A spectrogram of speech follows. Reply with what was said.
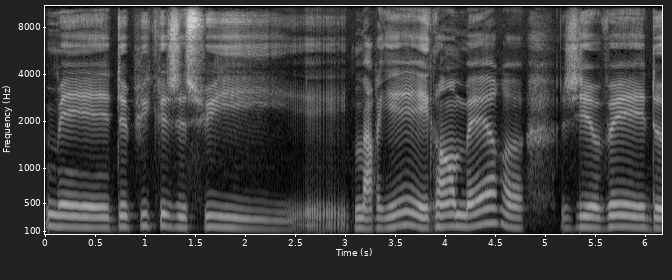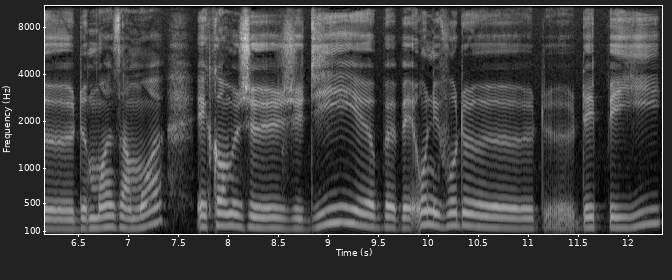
Mais depuis que je suis mariée et grand-mère, euh, j'y vais de, de moins en moins. Et comme je, je dis, euh, ben, ben, au niveau de, de- des pays,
